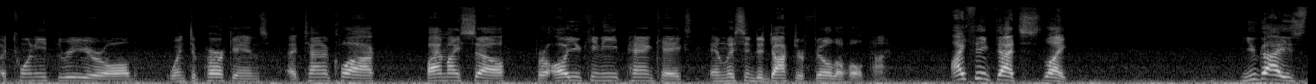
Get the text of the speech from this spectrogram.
a 23 year old, went to Perkins at 10 o'clock by myself for all you can eat pancakes and listened to Dr. Phil the whole time. I think that's like, you guys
